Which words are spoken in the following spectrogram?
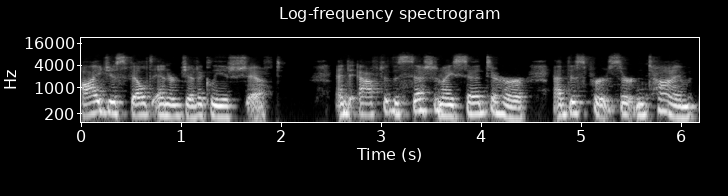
I just felt energetically a shift and after the session, I said to her at this certain time,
